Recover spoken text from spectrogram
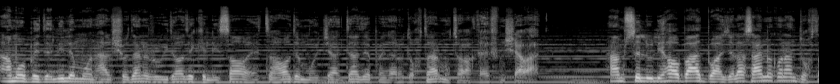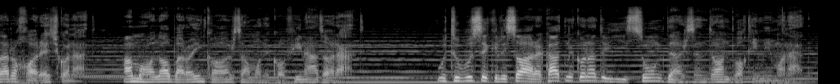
اما به دلیل منحل شدن رویداد کلیسا اتحاد مجدد پدر و دختر متوقف می شود. همسلولی ها بعد با عجله سعی می کنند دختر را خارج کنند اما حالا برای این کار زمان کافی ندارند. اتوبوس کلیسا حرکت می کند و ییسونگ در زندان باقی می ماند.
